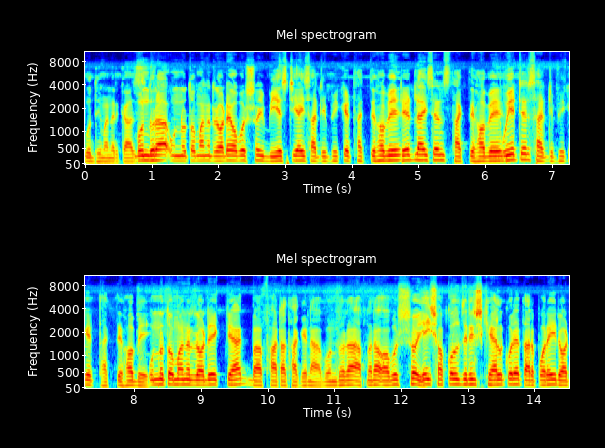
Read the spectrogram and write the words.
বুদ্ধিমানের কাজ। বন্ধুরা, উন্নত মানের রডে অবশ্যই বিএসটিআই সার্টিফিকেট থাকতে হবে, ট্রেড লাইসেন্স থাকতে হবে, বুয়েটের সার্টিফিকেট থাকতে হবে। উন্নত মানের রডে ক্র্যাক বা ফাটা থাকে না। বন্ধুরা, আপনারা অবশ্যই এই সকল জিনিস খেয়াল করে তারপরেই রড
